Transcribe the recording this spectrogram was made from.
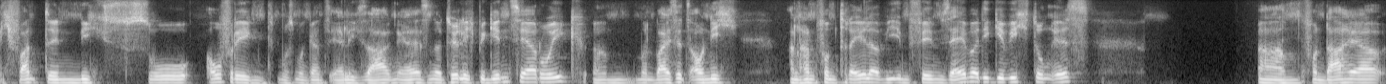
ich fand den nicht so aufregend, muss man ganz ehrlich sagen. Er ist natürlich beginnt sehr ruhig. Ähm, man weiß jetzt auch nicht anhand vom Trailer, wie im Film selber die Gewichtung ist. Ähm, von daher,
